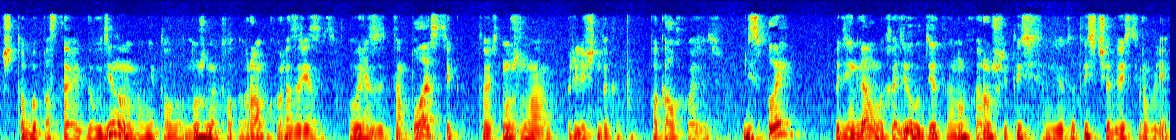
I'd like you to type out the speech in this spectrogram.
чтобы поставить двухдиновую магнитолу, нужно эту рамку разрезать. Вырезать там пластик, то есть нужно прилично так поколхозить. Дисплей по деньгам выходил где-то, ну, хороший, тысяч, где-то 1200 рублей.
